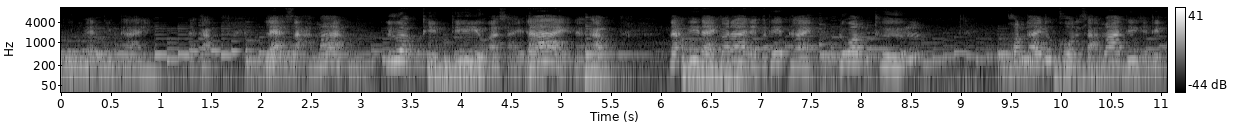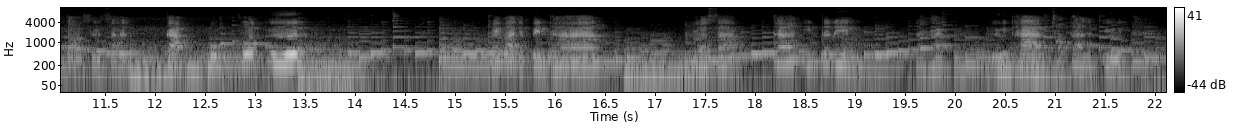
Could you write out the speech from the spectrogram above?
ผืนแผ่นดินไทยนะครับ และสามารถเลือกถิ่นที่อยู่อาศัยได้นะครับณที่ใดก็ได้ในประเทศไทยรวมถึง คนไทยทุกคนสามารถที่จะติดต่อสื่อสารกับบุคคลอื่น ไม่ว่าจะเป็นทางโทรศัพท์ ทางอินเทอร์เน็ตนะครับ หรือทางช่องทางอื่นๆ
